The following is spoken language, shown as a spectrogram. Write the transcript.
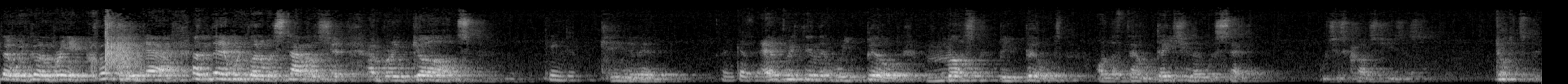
that we've got to bring it crumbling down, and then we've got to establish it and bring God's kingdom, kingdom in. Everything that we build must be built on the foundation that was set, which is Christ Jesus. Got to be.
